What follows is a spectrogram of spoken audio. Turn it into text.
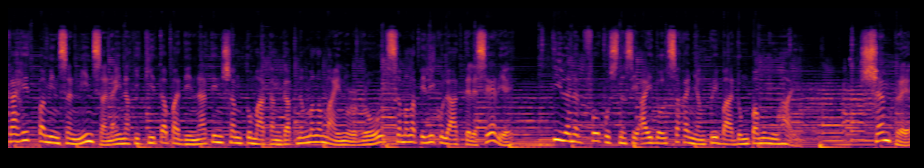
Kahit paminsan-minsan ay nakikita pa din natin siyang tumatanggap ng mga minor roles sa mga pelikula at teleserye, tila nag-focus na si Idol sa kanyang pribadong pamumuhay. Siyempre,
